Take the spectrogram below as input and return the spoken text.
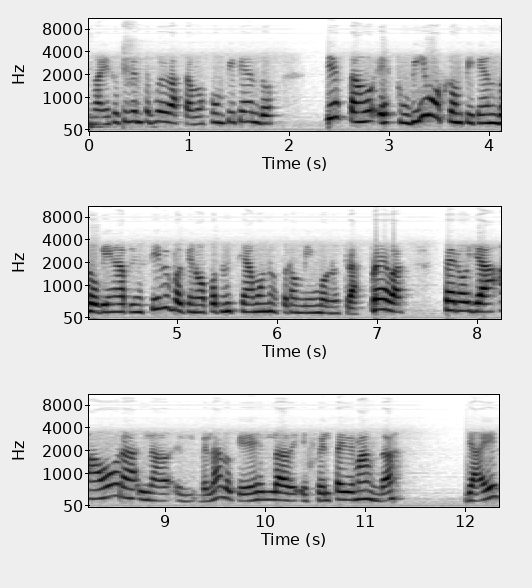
no hay suficiente prueba, estamos compitiendo, sí estamos, estuvimos compitiendo bien al principio porque no potenciamos nosotros mismos nuestras pruebas, pero ya ahora, la, ¿verdad? Lo que es la de oferta y demanda, ya es,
